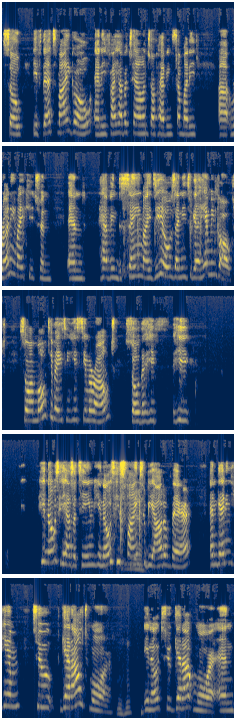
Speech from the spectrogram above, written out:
So if that's my goal and if i have a challenge of having somebody uh, running my kitchen and having the same ideals, I need to get him involved. So I'm motivating his team around so that he he he knows he has a team. He knows he's fine Yeah. to be out of there, and getting him to get out more. Mhm. You know, to get out more, and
